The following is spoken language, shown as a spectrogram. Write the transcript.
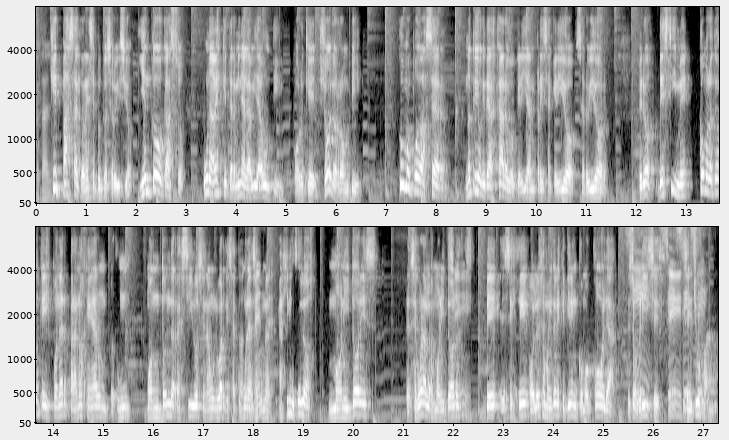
Total. ¿Qué pasa con ese producto o servicio? Y en todo caso, una vez que termina la vida útil, porque yo lo rompí, ¿cómo puedo hacer? No te digo que te hagas cargo, querida empresa, querido servidor, pero decime cómo lo tengo que disponer para no generar un, un montón de residuos en algún lugar que se acumulan. Totalmente. Imagínense los monitores, ¿se acuerdan los monitores Sí. BSG o esos monitores que tienen como cola, esos Sí, grises, Sí, que sí, se enchufan?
